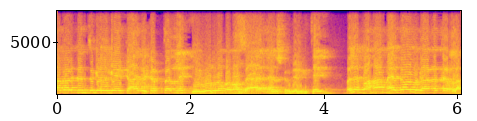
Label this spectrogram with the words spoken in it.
ఆలోచించగలిగే కార్యకర్తల్ని ఈ ఊర్లో మనం తయారు చేసుకోగలిగితే మళ్ళీ మహామేధావులు కానక్కర్లా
